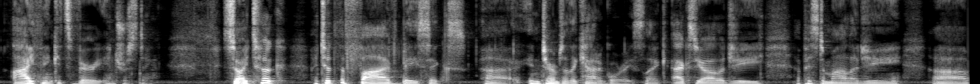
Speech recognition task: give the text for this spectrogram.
I think it's very interesting. So I took I took the five basics uh, in terms of the categories like axiology, epistemology, uh,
